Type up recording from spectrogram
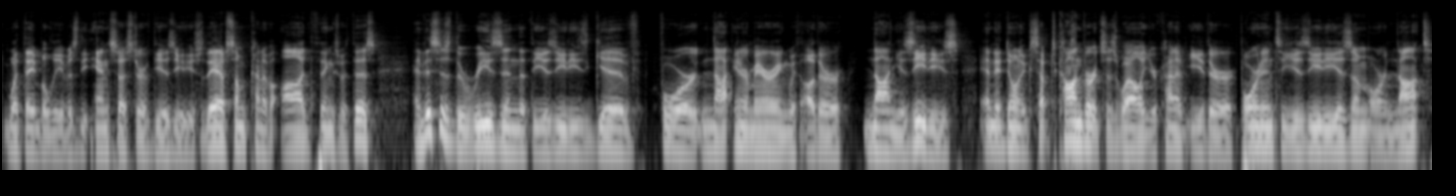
what they believe is the ancestor of the Yazidis. So they have some kind of odd things with this. And this is the reason that the Yazidis give for not intermarrying with other non Yazidis. And they don't accept converts as well. You're kind of either born into Yazidism or not.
